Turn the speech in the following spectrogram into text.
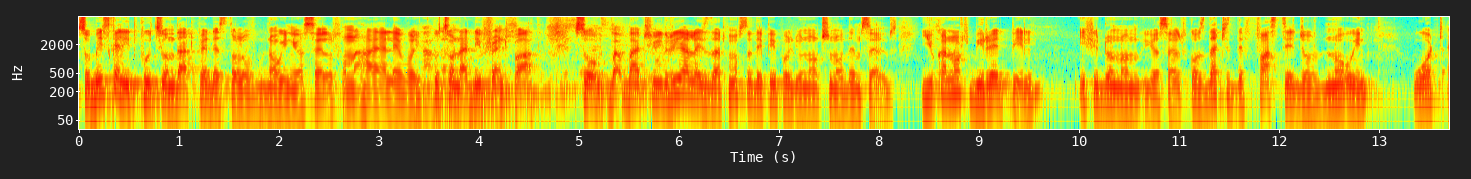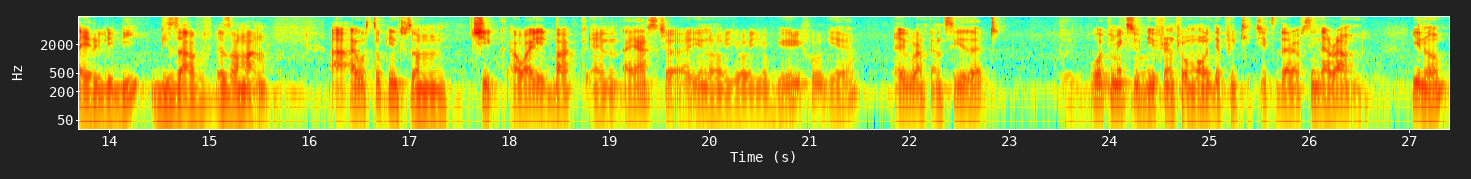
So basically it puts you on that pedestal of knowing yourself on a higher level. It puts you on a different path. So but, but you'll realize that most of the people do not know themselves. You cannot be red pill if you don't know yourself because that is the first stage of knowing what i really de- deserve as a man I was talking to some chick a while back, and I asked her, you know, you're you're beautiful, yeah. Everyone can see that. What makes you different from all the pretty chicks that I've seen around, you know?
